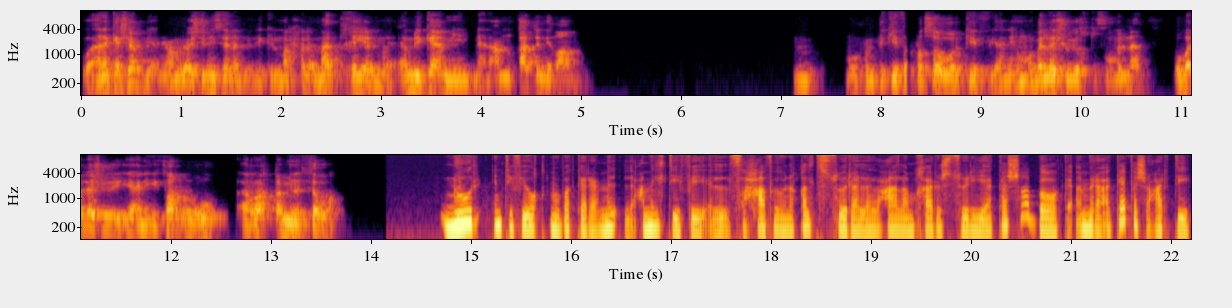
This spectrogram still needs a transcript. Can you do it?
وأنا كشاب يعني عمري 20 سنة بذيك المرحلة. ما تتخيل امريكان مين؟ نحن عم نقاتل نظام. مو فهمت كيف التصور؟ كيف يعني هم بلشوا يخطفوا منا وبلشوا يعني يفرغوا الرقم من الثورة. نور أنت في وقت مبكر عملتي في الصحافة ونقلت الصورة للعالم خارج سوريا كشابه وكأمرأة. كيف شعرتي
